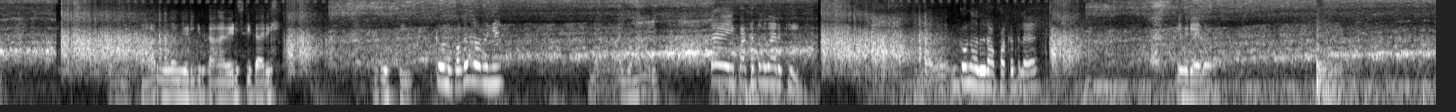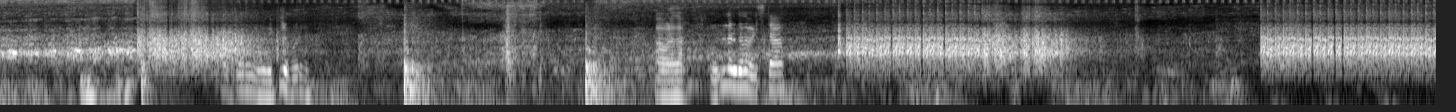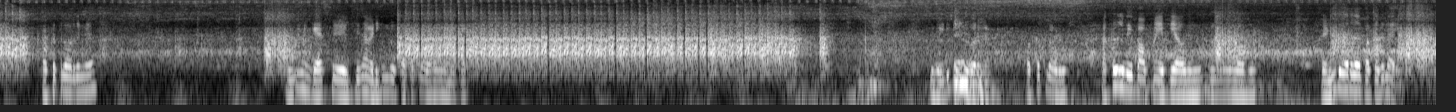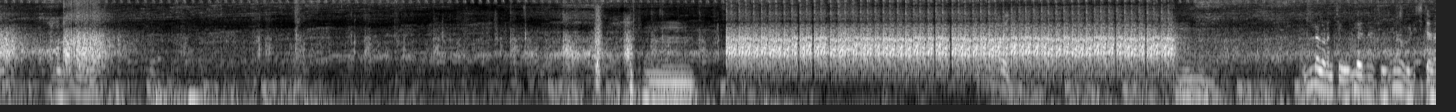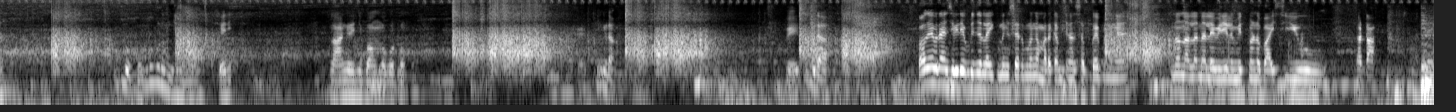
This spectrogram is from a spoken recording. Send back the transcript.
கார் கூட வந்து வெடிக்கிறக்கா நான் வெடிச்சிட்டு காரு. ஒன்று பக்கத்தில் வருதுங்க. ஐயோ, முன்னாடி. பக்கத்தில் தான் இருக்கு. இங்கே ஒன்று வருதுடா பக்கத்தில். இது பாருங்க வெட்டிய பாருங்க. அவ்வளோதான் உள்ள இருக்கதான் வெடிச்சிட்டா. பக்கத்தில் வருதுங்க. இன்னும் கேஸு இப்படி தான் வெடிக்கும்போது பக்கத்தில் வரும்னு நினைக்கிறேன். வெடிக்கிறது வருங்க. பக்கத்தில் வருது. பக்கத்தில் போய் பார்ப்போம் எப்படி ஆகுதுன்னு. பார்ப்போம். ரெண்டு வருதா பக்கத்தில். ம். ஆய். ம். கிடந்துச்சு உள்ள என்னாச்சு உள்ள வெடிச்சிட்டா? உள்ள கூட முடியல. சரி. லாங் ரேஞ்சு பாம்பை போட்டுரும். வெட்டிங்கடா. வெட்டிங்கடா. ஓகே ஃப்ரெண்ட்ஸ் வீடியோ பிடிச்ச லைக் பண்ணுங்கள் ஷேர் பண்ணுங்கள் மறக்காம சேனல் சப்ஸ்கிரைப் பண்ணுங்கள் இன்னும் நல்ல நல்ல வீடியோவில் மீட் பண்ண பாய் சி யூ டாட்டா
